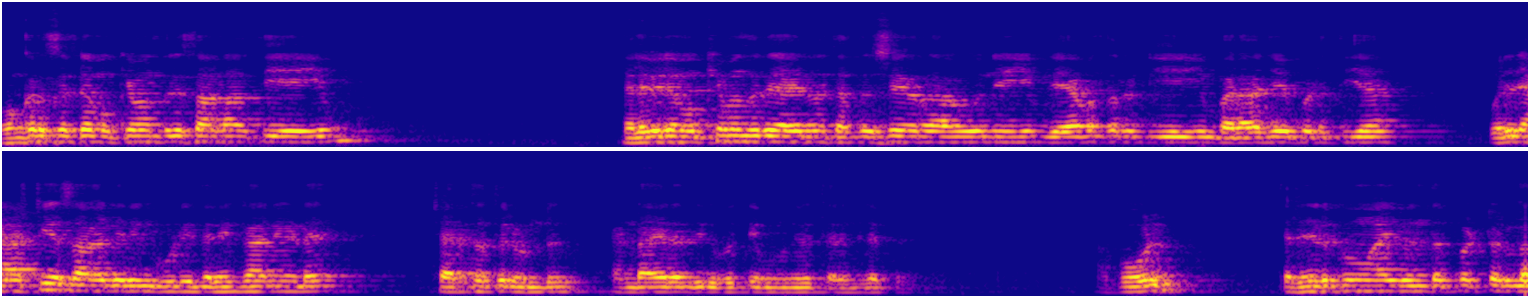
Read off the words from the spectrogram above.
കോൺഗ്രസിന്റെ മുഖ്യമന്ത്രി സ്ഥാനാർത്ഥിയെയും നിലവിലെ മുഖ്യമന്ത്രിയായിരുന്ന ചന്ദ്രശേഖർ റാവുവിനെയും രേവന്ത് റെഡ്ഡിയെയും പരാജയപ്പെടുത്തിയ ഒരു രാഷ്ട്രീയ സാഹചര്യം കൂടി തെലങ്കാനയുടെ ചരിത്രത്തിലുണ്ട് രണ്ടായിരത്തി ഇരുപത്തി മൂന്നിലെ തെരഞ്ഞെടുപ്പിൽ. അപ്പോൾ തെരഞ്ഞെടുപ്പുമായി ബന്ധപ്പെട്ടുള്ള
